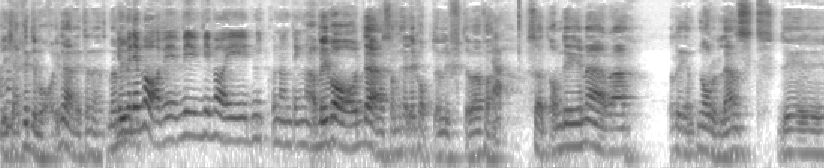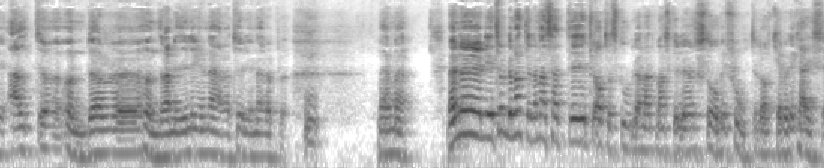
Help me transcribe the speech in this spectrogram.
Vi kanske inte var i närheten ens. Men, Jo vi, men det var vi, vi, vi var i Nikko någonting. ja, någonting. vi var där som helikoptern lyfte i alla fall. Ja. Så att om det är nära rent norrländskt, det är allt under eh, 100 mil är ju nära tydligen där uppe. Mm. Men, men. Men eh, det trodde man inte när man satt i Platonskolan att man skulle stå vid foten av Kebnekaise.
